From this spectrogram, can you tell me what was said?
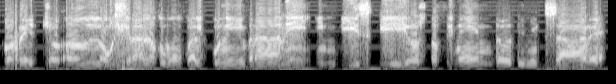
Correggio. Um, usciranno comunque alcuni brani in dischi, io sto finendo di mixare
